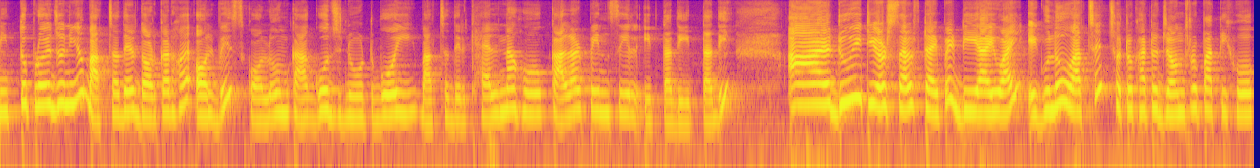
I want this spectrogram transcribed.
নিত্য প্রয়োজনীয়, বাচ্চাদের দরকার হয় অলওয়েজ কলম, কাগজ, নোট, বই, বাচ্চাদের খেলনা হোক কালার পেন্সিল ইত্যাদি ইত্যাদি। আর ডু ইট ইয়োর সেলফ টাইপের ডিআইওয়াই এগুলোও আছে, ছোটোখাটো যন্ত্রপাতি হোক,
